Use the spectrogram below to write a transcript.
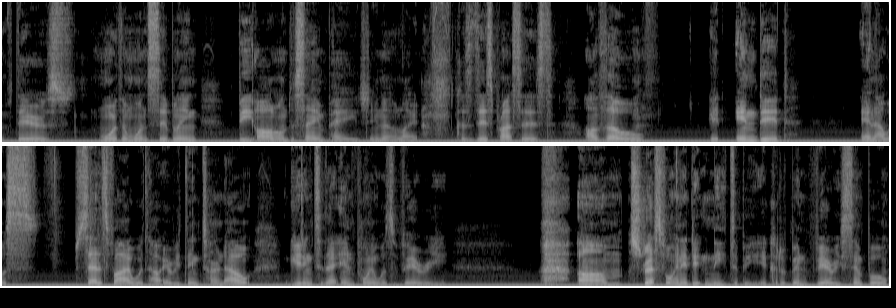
If there's more than one sibling, be all on the same page, you know, like, because this process, although it ended and I was satisfied with how everything turned out. Getting to that end point was very um, stressful, and it didn't need to be. It could have been very simple.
